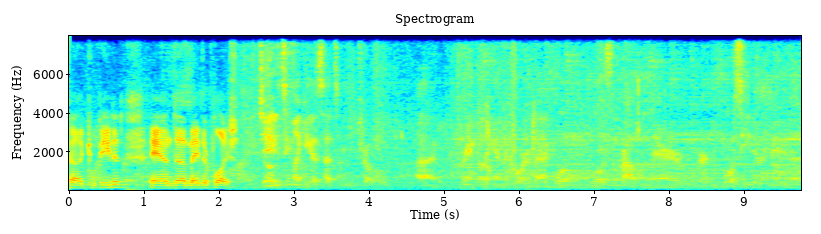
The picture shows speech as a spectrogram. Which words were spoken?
uh, competed and uh, made their plays. Jay, it seemed like you guys had some trouble uh, wrangling in the quarterback. What, what was the problem there, or what was he doing maybe that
